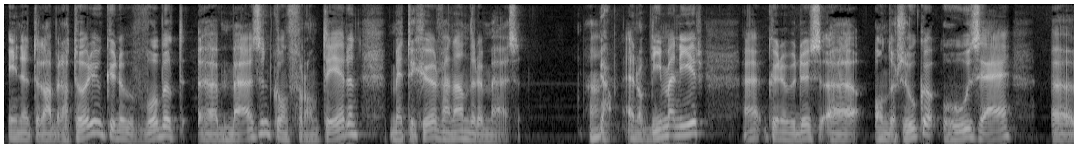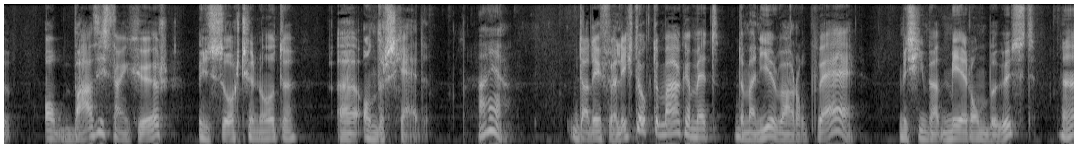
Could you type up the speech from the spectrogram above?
in het laboratorium kunnen we bijvoorbeeld eh, muizen confronteren met de geur van andere muizen. Ja. En op die manier kunnen we dus onderzoeken hoe zij op basis van geur hun soortgenoten eh, onderscheiden. Ah ja. Dat heeft wellicht ook te maken met de manier waarop wij, misschien wat meer onbewust, hè,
